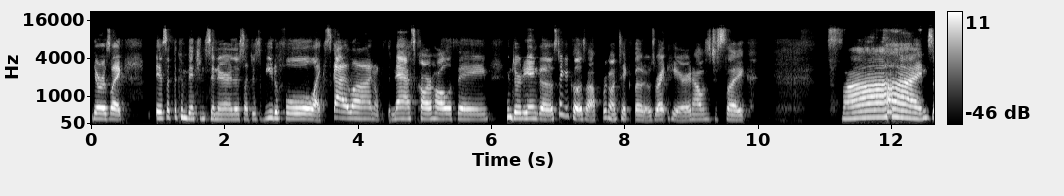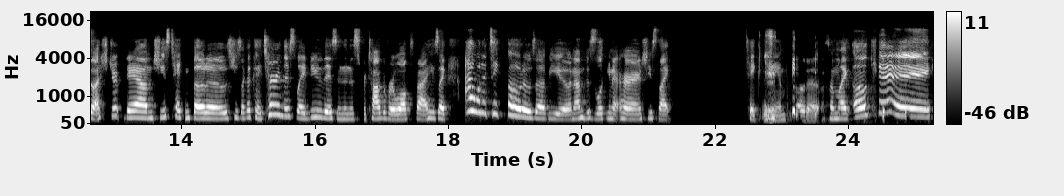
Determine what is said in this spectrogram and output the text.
There was like it's at the convention center and there's like this beautiful like skyline with the NASCAR Hall of Fame. And Jordan goes, take your clothes off. We're gonna take photos right here. And I was just like, fine. So I stripped down. She's taking photos. She's like, okay, turn this way, do this. And then this photographer walks by. He's like, I want to take photos of you. And I'm just looking at her and she's like, take the damn photos. I'm like, okay.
